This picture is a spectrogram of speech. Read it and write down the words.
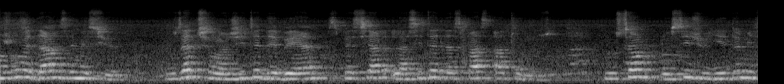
Bonjour mesdames et messieurs. Vous êtes sur le JTDBN spécial La Cité de l'Espace à Toulouse. Nous sommes le 6 juillet 2006.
